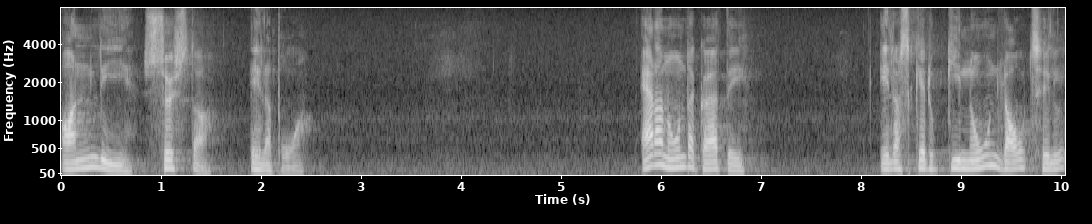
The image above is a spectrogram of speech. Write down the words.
åndelige søster eller bror? Er der nogen, der gør det? Eller skal du give nogen lov til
